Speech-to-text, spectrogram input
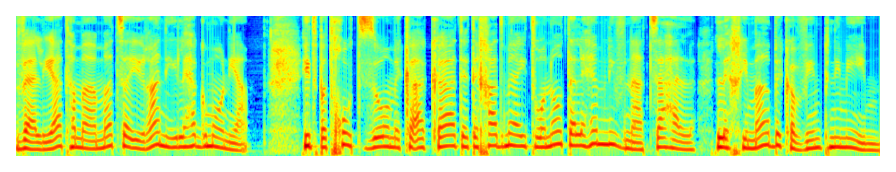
ועליית המאמץ האיראני להגמוניה. התפתחות זו מקעקעת את אחד מהיתרונות עליהם נבנה צה"ל, לחימה בקווים פנימיים.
